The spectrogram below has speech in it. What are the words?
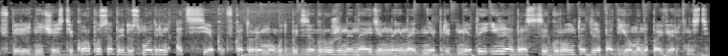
В передней части корпуса предусмотрен отсек, в который могут быть загружены найденные на дне предметы или образцы грунта для подъема на поверхность.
